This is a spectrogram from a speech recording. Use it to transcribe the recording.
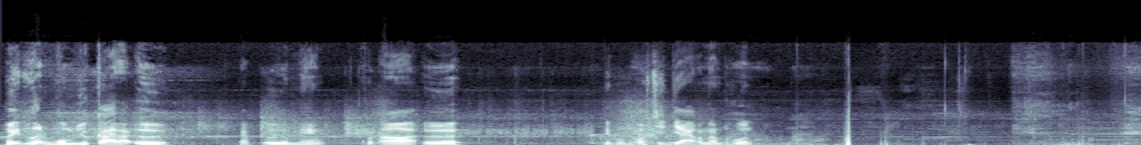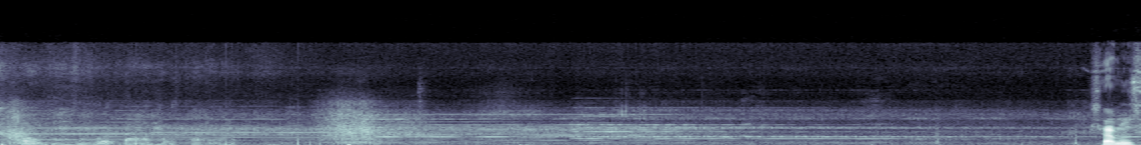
เฮ้ยเพื่อนผมอยู่ใกล้ป่ะเออแบบเออแม่งโคนอ่าเออเดี๋ยวผมขอฉีดยาก่อนนะทุกคน แซมแซ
